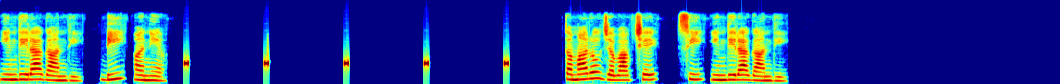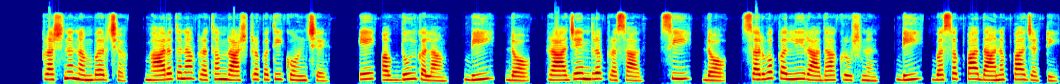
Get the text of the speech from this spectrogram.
Indira Gandhi, D અન્ય. તમારો જવાબ છે સી, ઇન્દિરા ગાંધી. પ્રશ્ન નંબર છ. ભારતના પ્રથમ રાષ્ટ્રપતિ કોણ છે? એ, અબ્દુલ કલામ. B, Dr, Rajendra Prasad. C, Dr, Sarvepalli Radhakrishnan. D, Basappa Danappa Jatti.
